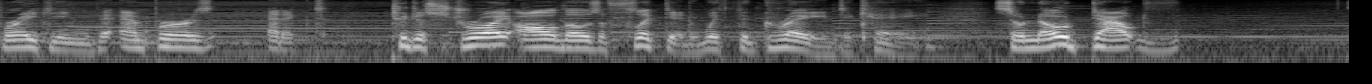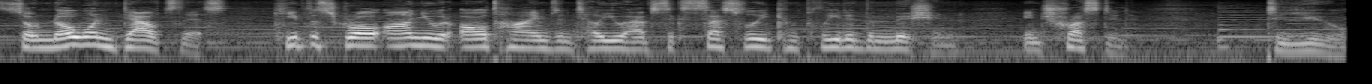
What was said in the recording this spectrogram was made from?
breaking the Emperor's edict to destroy all those afflicted with the Grey Decay. So no doubt, so no one doubts this. Keep the scroll on you at all times until you have successfully completed the mission entrusted to you.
